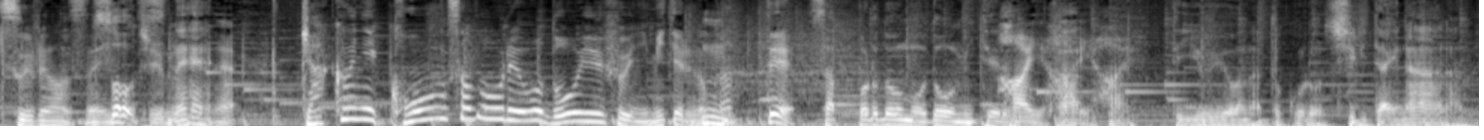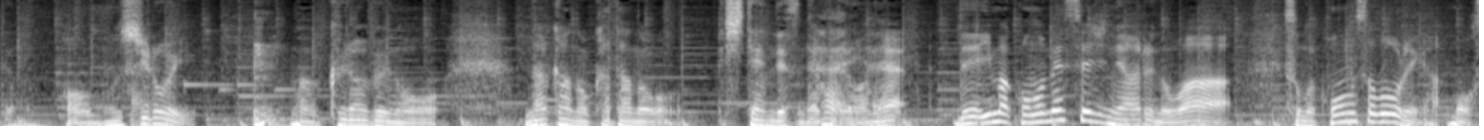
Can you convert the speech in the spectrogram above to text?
ツールなんですねそうですね。ね。逆にコンサドーレをどういうふうに見てるのかって、うん、札幌ドームをどう見てるのか、はいはいはい、っていうようなところを知りたいななんて思う面白い、はいまあ、クラブの中の方の視点ですね、これはね。はい。はい、で今このメッセージにあるのはそのコンサドーレがもう好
